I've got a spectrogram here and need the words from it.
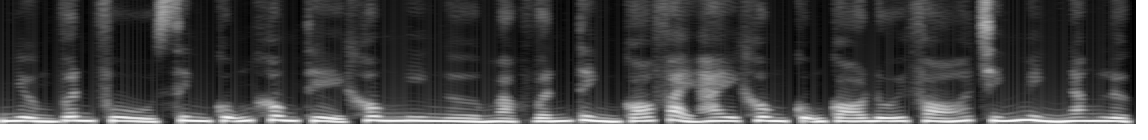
nhường vân phù sinh cũng không thể không nghi ngờ Mạc Vấn Tình có phải hay không cũng có đối phó chính mình năng lực.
